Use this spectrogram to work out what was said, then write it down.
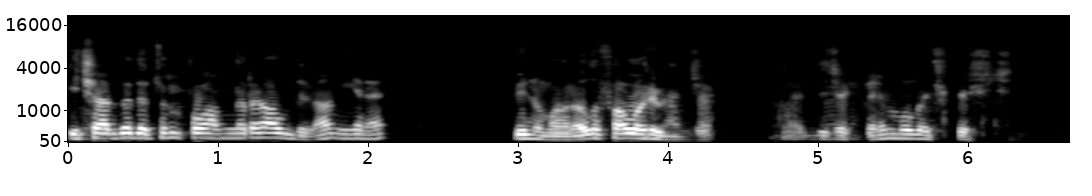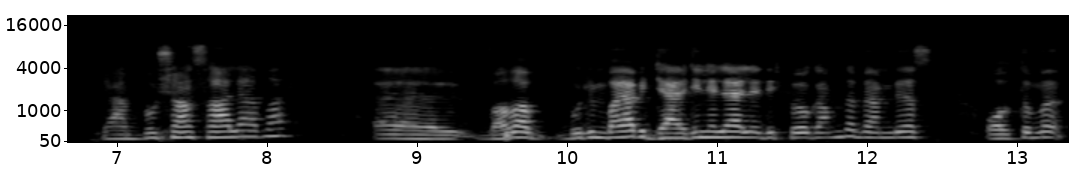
İçeride de tüm puanları aldı an yine bir numaralı favori bence. Aynen Yani diyeceklerim bu Beşiktaş için. Yani bu şans hala var. Ee, Valla bugün baya bir gergin ilerledik programda. Ben biraz ortamı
